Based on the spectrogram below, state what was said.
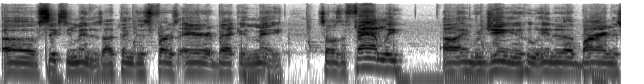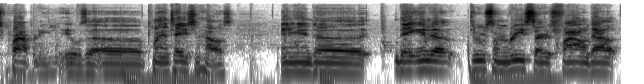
of 60 Minutes. I think this first aired back in May. So it was a family uh, in Virginia who ended up buying this property. It was a, plantation house, and uh, they ended up through some research found out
